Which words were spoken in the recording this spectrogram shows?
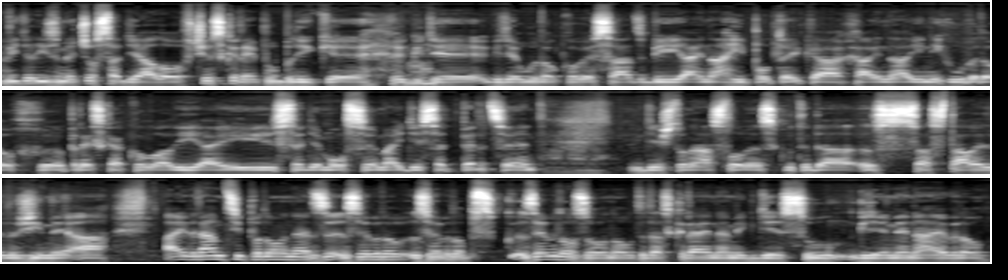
videli sme, čo sa dialo v Českej republike, no. kde, kde úrokové sádzby aj na hypotékách, aj na iných úveroch preskakovali aj 7, 8, aj 10% kdežto na Slovensku teda sa stále držíme a aj v rámci porovnania s, Euro, s, Európsk, s eurozónou, teda s krajinami, kde, sú, kde je mena euro,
